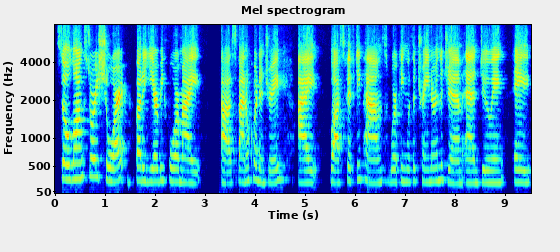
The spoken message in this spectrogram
So long story short, about a year before my uh, spinal cord injury, I lost 50 pounds working with a trainer in the gym and doing a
